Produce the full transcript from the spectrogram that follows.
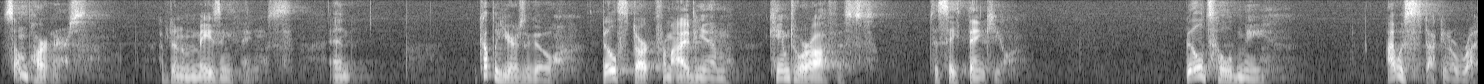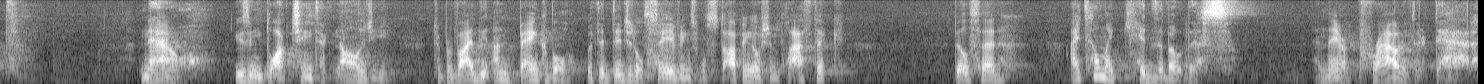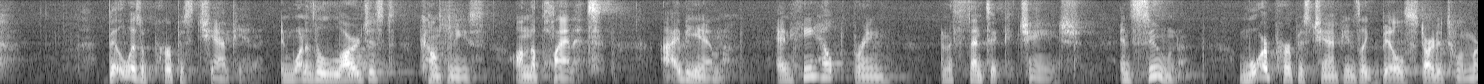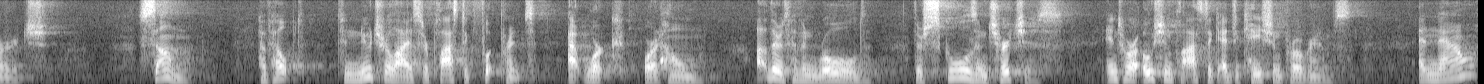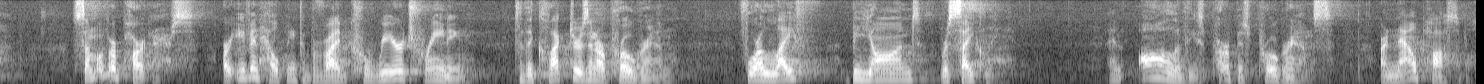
Some partners have done amazing things. And a couple years ago, Bill Stark from IBM came to our office to say thank you. Bill told me I was stuck in a rut. Now, using blockchain technology to provide the unbankable with the digital savings while stopping ocean plastic, Bill said, I tell my kids about this, and they are proud of their dad. Bill was a purpose champion in one of the largest companies on the planet, IBM, and he helped bring an authentic change. And soon, more purpose champions like Bill started to emerge. Some have helped to neutralize their plastic footprint at work or at home. Others have enrolled their schools and churches into our ocean plastic education programs. And now, some of our partners are even helping to provide career training to the collectors in our program for a life beyond recycling. And all of these purpose programs are now possible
